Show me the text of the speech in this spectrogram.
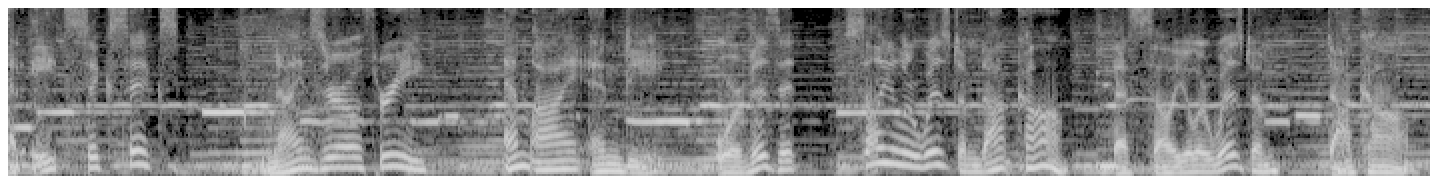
at 866-903-MIND or visit cellularwisdom.com. That's cellularwisdom.com.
